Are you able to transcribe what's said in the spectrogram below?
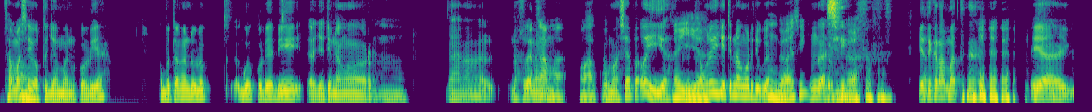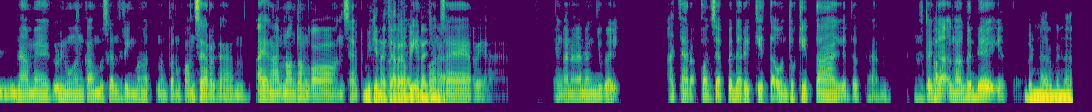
Sama sih waktu zaman kuliah. Kebetulan kan dulu gue kuliah di eh, Jatinangor. Hmm. Nah, maksudnya sama sama aku. sama siapa? Oh iya. Nah, iya. Kamu di Jatinangor juga? Enggak sih. Enggak sih. Enggak. Jati Keramat. iya, namanya lingkungan kampus kan sering banget nonton konser kan. Ah, nggak nonton konser. Bikin acara Ngadain Bikin acara konser ya. Yang kadang-kadang juga acara konsepnya dari kita untuk kita gitu kan. Maksudnya nggak nggak gede gitu. Benar-benar.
